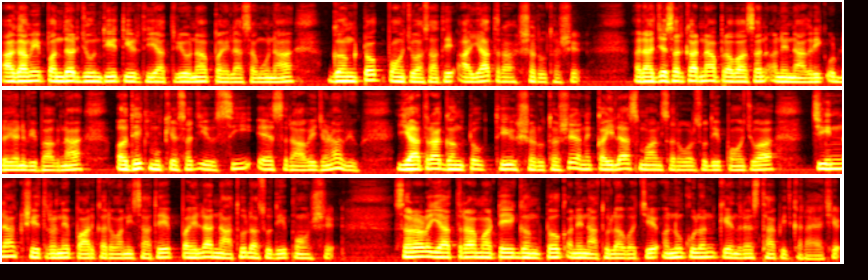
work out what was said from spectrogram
આગામી પંદર જૂનથી તીર્થયાત્રીઓના પહેલા સમૂહના ગંગટોક પહોંચવા સાથે આ યાત્રા શરૂ થશે. રાજ્ય સરકારના પ્રવાસન અને નાગરિક ઉડ્ડયન વિભાગના અધિક મુખ્ય સચિવ સી એસ રાવે જણાવ્યું, યાત્રા ગંગટોકથી શરૂ થશે અને કૈલાસ માનસરોવર સુધી પહોંચવા ચીનના ક્ષેત્રને પાર કરવાની સાથે પહેલા નાથુલા સુધી પહોંચશે. સરળ યાત્રા માટે ગંગટોક અને નાથુલા વચ્ચે અનુકૂલન કેન્દ્ર સ્થાપિત કરાયા છે.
